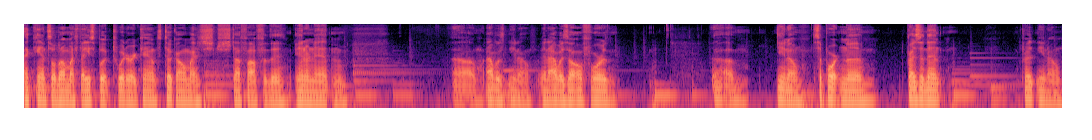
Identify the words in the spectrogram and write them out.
I canceled all my Facebook, Twitter accounts, took all my stuff off of the internet, and uh, I was, you know, and I was all for, um, you know, supporting the president, pre- you know,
